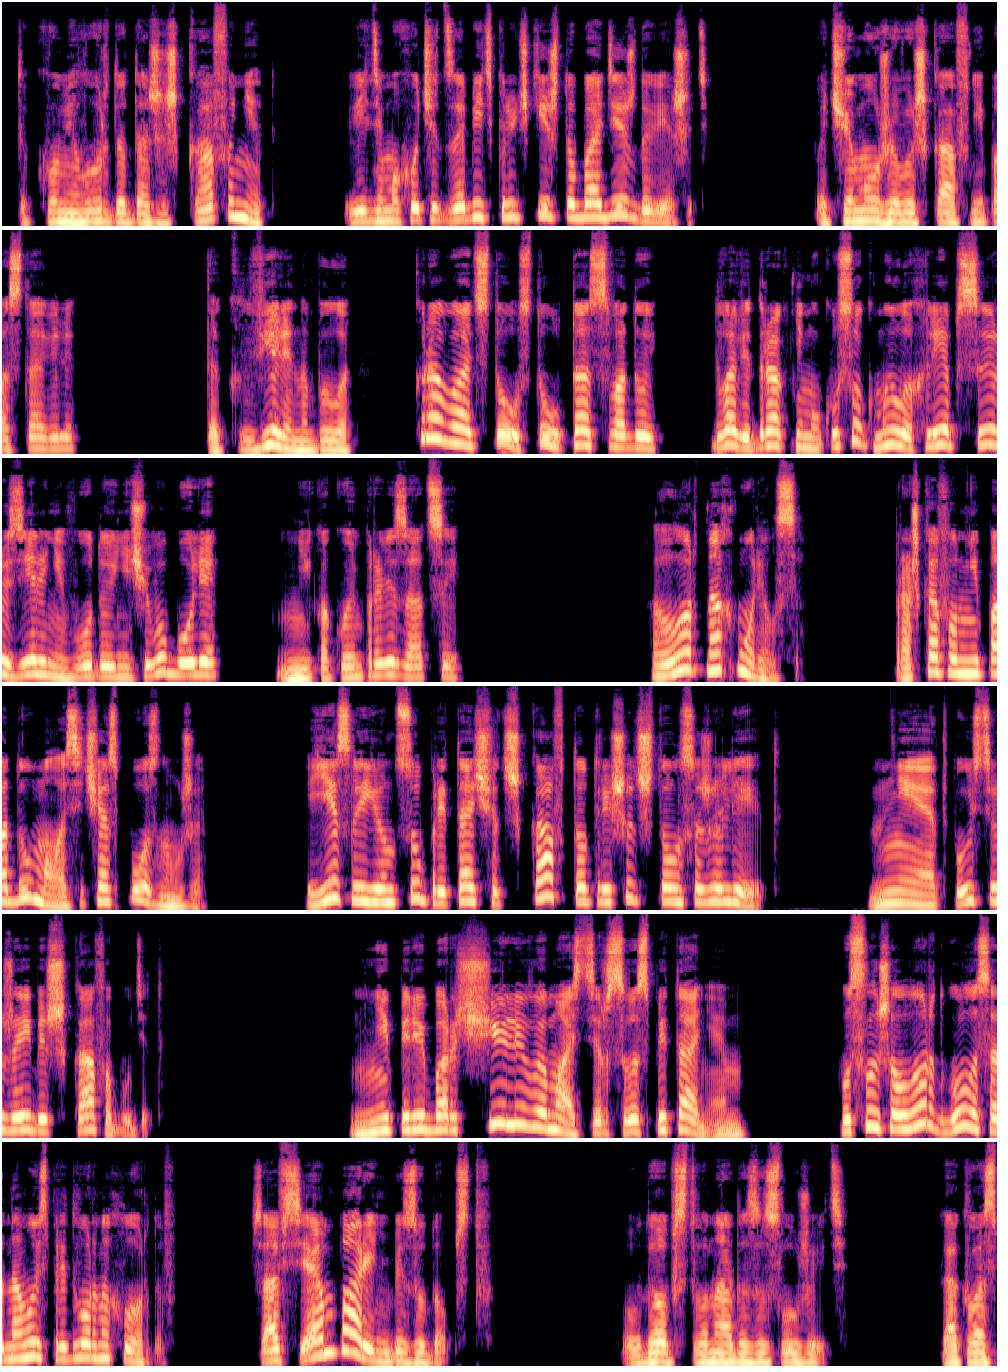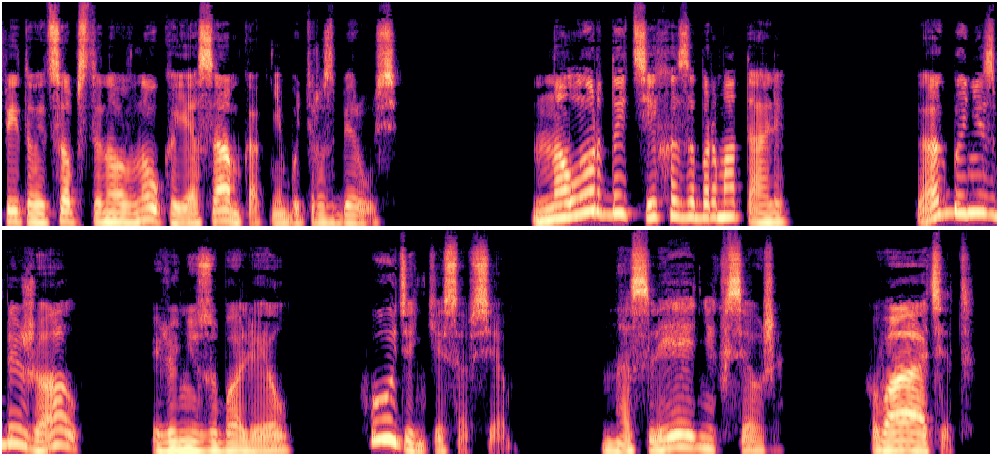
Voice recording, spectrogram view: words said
Так у милорда даже шкафа нет. Видимо, хочет забить крючки, чтобы одежду вешать. Почему же вы шкаф не поставили? Так велено было. Кровать, стол, стул, таз с водой, два ведра к нему, кусок мыла, хлеб, сыр, зелень, воду и ничего более. Никакой импровизации. Лорд нахмурился. Про шкаф он не подумал, а сейчас поздно уже. Если юнцу притащат шкаф, тот решит, что он сожалеет. Нет, пусть уже и без шкафа будет. «Не переборщили вы, мастер, с воспитанием?» Услышал лорд голос одного из придворных лордов. «Совсем парень без удобств». «Удобство надо заслужить. Как воспитывать собственного внука, я сам как-нибудь разберусь». Но лорды тихо забормотали. Как бы не сбежал или не заболел. Худенький совсем. Наследник все же. Хватит.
